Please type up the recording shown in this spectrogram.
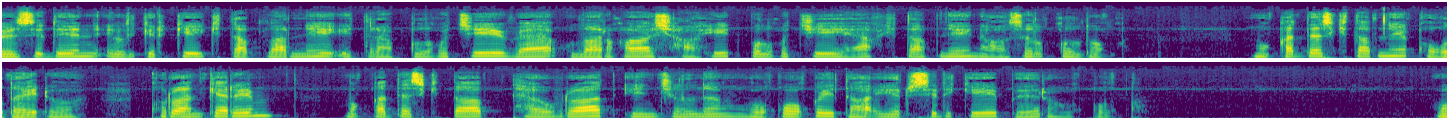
өйдәң илкәр ке китапларны итрап кылугыч и һәм уларга шахит булгыч як китапне нәзел кылдык. Мукаддас китапне кугыды. Кур'ан-Карим мукаддас китап, Таврот, Инҗилнең хукукы даирсе дике хукук. u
